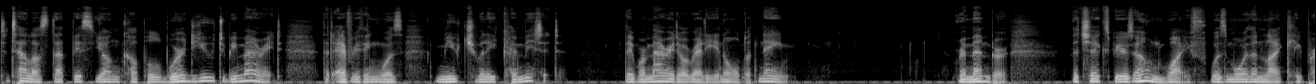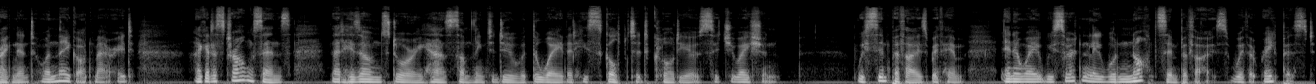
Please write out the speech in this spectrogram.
to tell us that this young couple were due to be married, that everything was mutually committed. They were married already in all but name. Remember that Shakespeare's own wife was more than likely pregnant when they got married. I get a strong sense that his own story has something to do with the way that he sculpted Claudio's situation. We sympathize with him in a way we certainly would not sympathize with a rapist.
